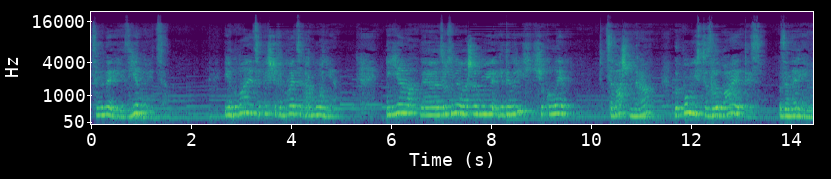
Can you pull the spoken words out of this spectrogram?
синенергія з'єднується. І відбувається те, що відбувається гармонія. І я е, зрозуміла лише одну єдину річ, що коли це ваш мінерал, ви повністю зливаєтесь з енергією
